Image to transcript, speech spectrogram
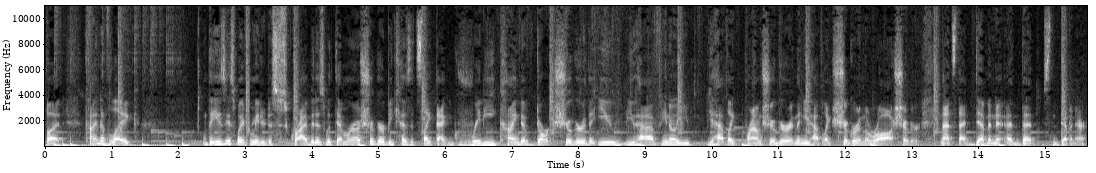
but kind of like the easiest way for me to describe it is with demerara sugar because it's like that gritty kind of dark sugar that you you have. You know, you you have like brown sugar and then you have like sugar in the raw sugar, and that's that debonair. Uh, that's debonair.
